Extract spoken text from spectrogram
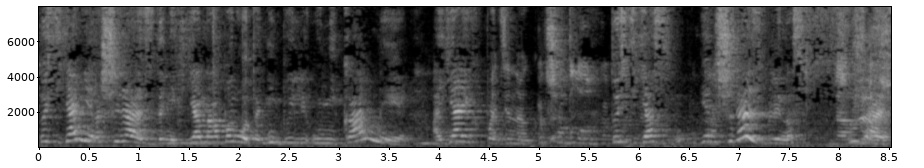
То есть я не расширяюсь до них, я наоборот, они были уникальные, а я их под... Как шаблон. То есть я с- не расширяюсь, блин, а с- Да, сужаюсь.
